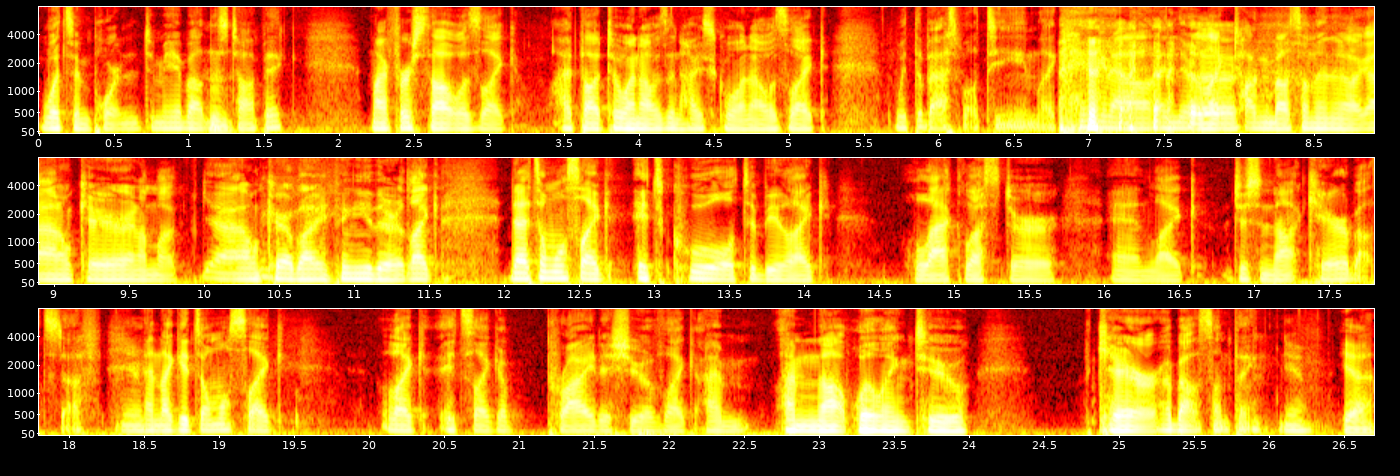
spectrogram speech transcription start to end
what's important to me about this Hmm. topic, my first thought was like I thought to when I was in high school and I was like with the basketball team, like hanging out, and they're like talking about something. They're like, I don't care, and I'm like, yeah, I don't care about anything either. Like, that's almost like it's cool to be like lackluster and like just not care about stuff, yeah. and like it's almost like like it's like a pride issue of like I'm I'm not willing to care about something. yeah. yeah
